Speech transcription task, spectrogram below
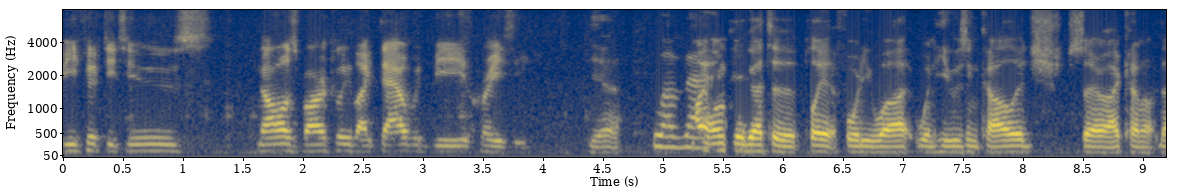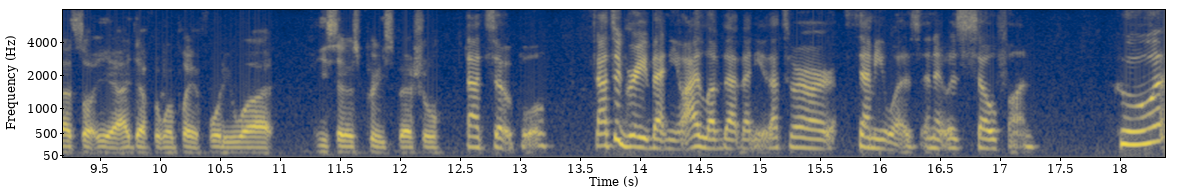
B52s, Gnarls Barkley, like that would be crazy. Yeah. Love that. My uncle got to play at 40 Watt when he was in college, so I kind of that's all. Yeah, I definitely want to play at 40 Watt. He said it was pretty special. That's so cool. That's a great venue. I love that venue. That's where our semi was, and it was so fun. Who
